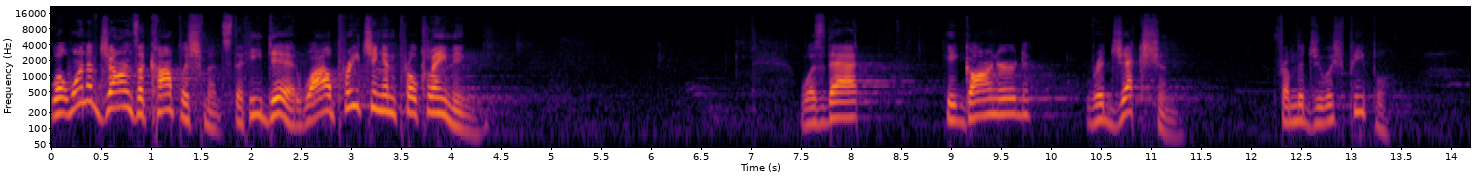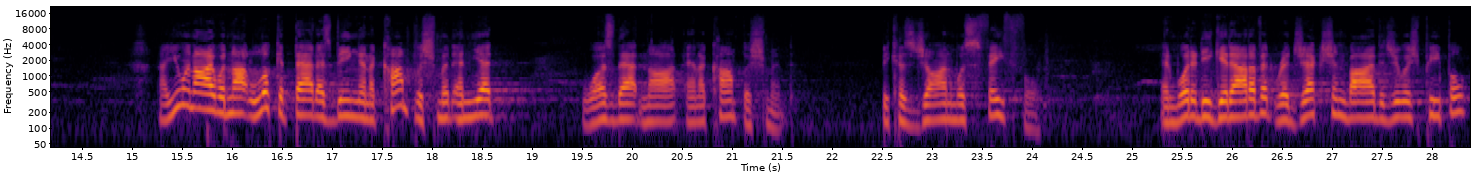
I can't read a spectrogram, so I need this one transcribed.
Well, one of John's accomplishments that he did while preaching and proclaiming was that he garnered rejection from the Jewish people. Now, you and I would not look at that as being an accomplishment, and yet, was that not an accomplishment? Because John was faithful. And what did he get out of it? Rejection by the Jewish people?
